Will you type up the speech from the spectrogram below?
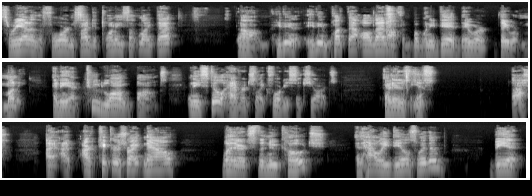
three out of the four inside the twenty, something like that. Um, he didn't he didn't put that all that often, but when he did, they were they were money, and he had two long bombs, and he still averaged like forty six yards, and it was Yeah. just ah, I, I our kickers right now, whether it's the new coach and how he deals with him, be it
